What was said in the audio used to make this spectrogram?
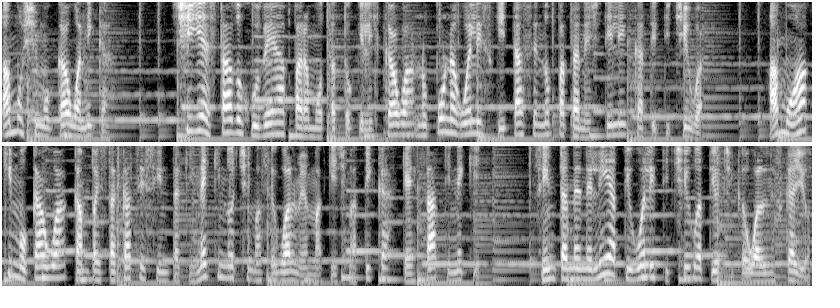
Amo shimokawa nika. Chilla estado Judea para motatoquilihkawa no pona huelis quitase no patanestili katitichiwa. Amo aki mokawa kampa istakatsi sintakineki nochi masewalme makishmatika que está tineki. Sintanenelia tihueli tichiwa tiochikawalneskayot.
